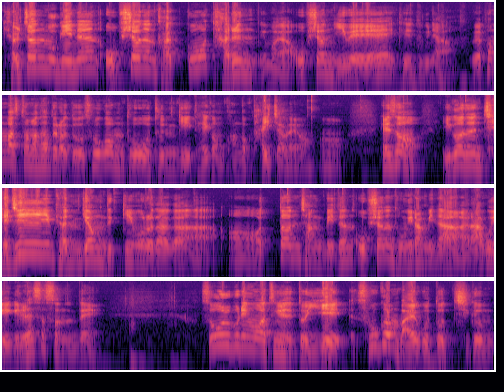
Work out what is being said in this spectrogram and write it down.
결전 무기는 옵션은 같고 다른 뭐야 옵션 이외에 그 누구냐 웨펀 마스터만 하더라도 소검, 도, 둔기, 대검, 광검 다 있잖아요. 어. 해서 이거는 재질 변경 느낌으로다가 어, 어떤 장비든 옵션은 동일합니다라고 얘기를 했었었는데 소울브링어 같은 경우는 또 이게 소검 말고 또 지금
